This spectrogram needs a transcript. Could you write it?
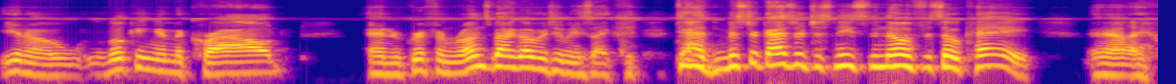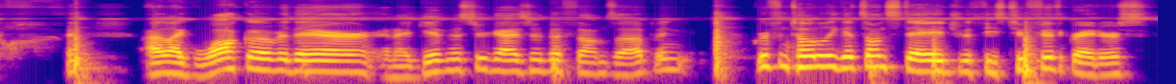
you know, looking in the crowd, and Griffin runs back over to me. He's like, Dad, Mr. Geyser just needs to know if it's okay. And I like, I like walk over there, and I give Mr. Geyser the thumbs up, and Griffin totally gets on stage with these two fifth graders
